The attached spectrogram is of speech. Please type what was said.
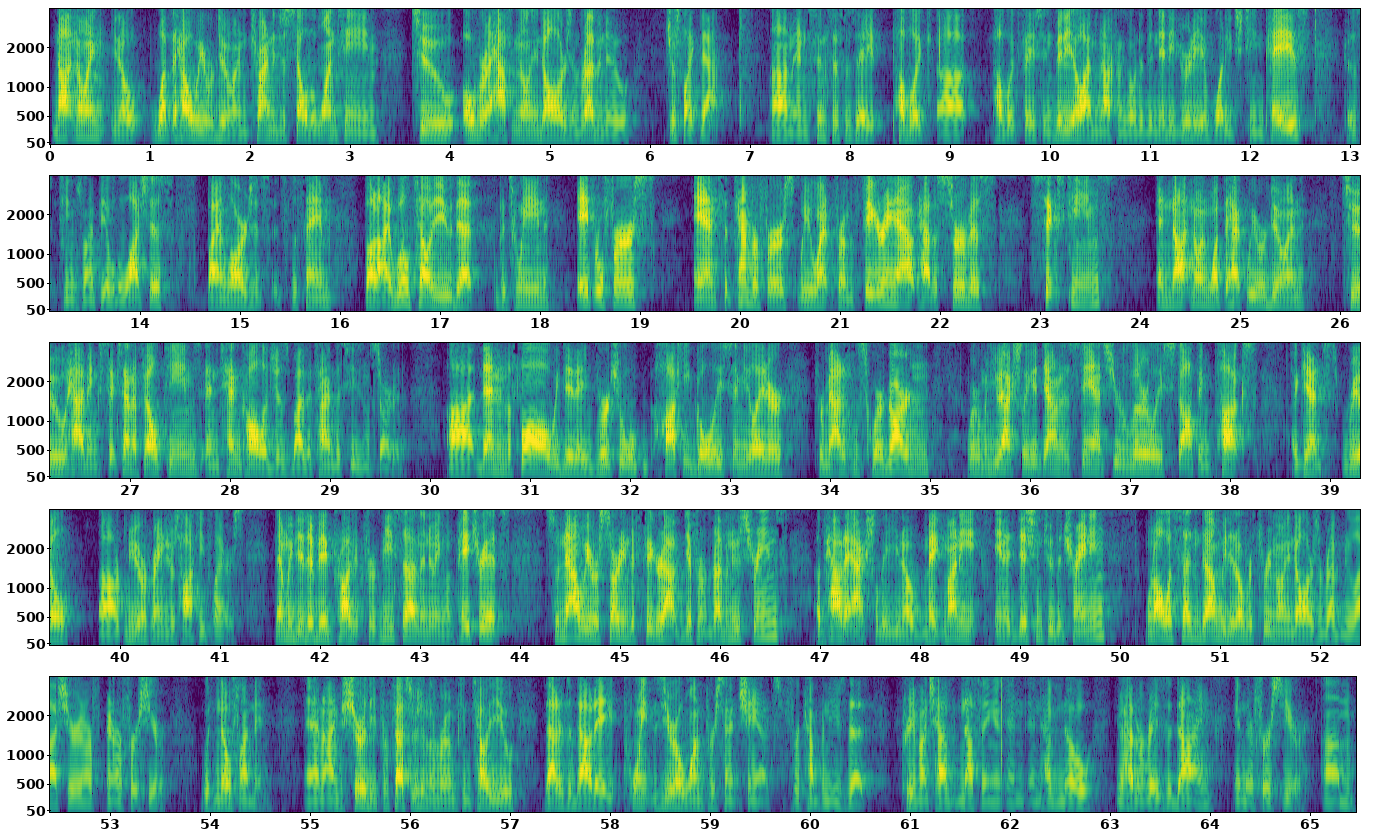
not knowing, you know, what the hell we were doing, trying to just sell the one team, to over a half a million dollars in revenue, just like that. Um, and since this is a public, uh, public-facing video, I'm not going to go into the nitty-gritty of what each team pays because teams might be able to watch this. By and large, it's, it's the same. But I will tell you that between April 1st and September 1st, we went from figuring out how to service six teams and not knowing what the heck we were doing to having six NFL teams and 10 colleges by the time the season started. Uh, then in the fall, we did a virtual hockey goalie simulator for Madison Square Garden, where when you actually get down in the stance, you're literally stopping pucks against real uh, New York Rangers hockey players. Then we did a big project for Visa and the New England Patriots. So now we were starting to figure out different revenue streams of how to actually, you know, make money in addition to the training. When all was said and done, we did over $3 million in revenue last year in our, in our first year with no funding. And I'm sure the professors in the room can tell you that is about a 0.01% chance for companies that pretty much have nothing and, and have no, you know, haven't raised a dime in their first year. Um,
